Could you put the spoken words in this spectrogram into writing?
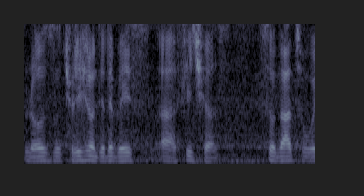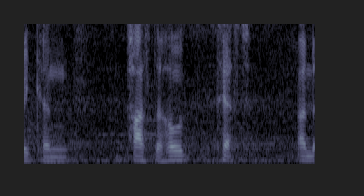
those traditional database uh, features so that we can pass the whole test. And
